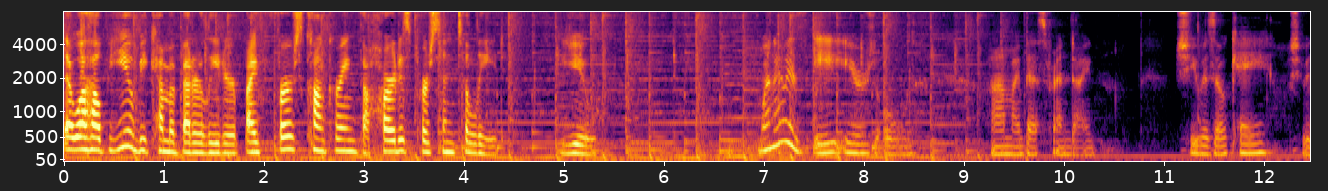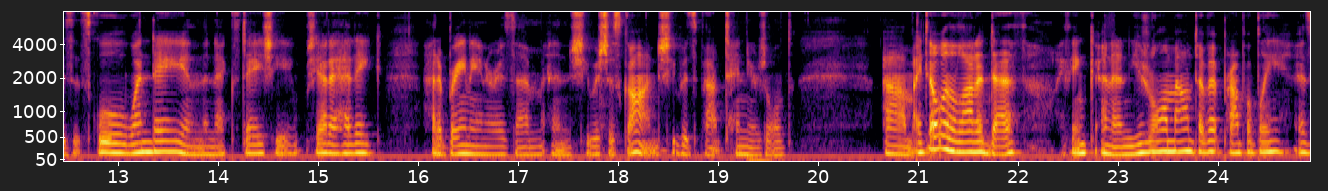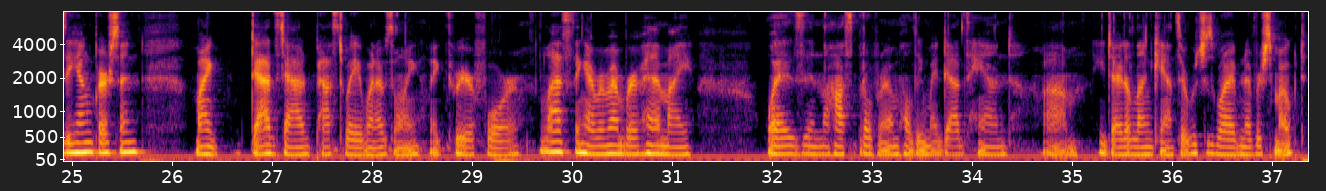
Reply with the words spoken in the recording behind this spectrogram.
that will help you become a better leader by first conquering the hardest person to lead you. When I was eight years old, uh, my best friend died. She was okay. She was at school one day, and the next day she, she had a headache, had a brain aneurysm, and she was just gone. She was about 10 years old. Um, I dealt with a lot of death, I think an unusual amount of it probably as a young person. My dad's dad passed away when I was only like three or four. last thing I remember of him, I was in the hospital room holding my dad's hand. Um, he died of lung cancer, which is why I've never smoked.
